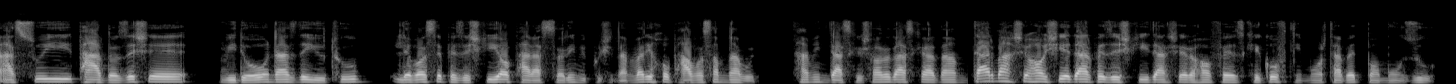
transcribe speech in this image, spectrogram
از سوی پردازش ویدیو نزد یوتیوب لباس پزشکی یا پرستاری می پوشیدم ولی خب حواسم نبود. همین دستکش ها رو دست کردم. در بخش هاشیه در پزشکی در شعر حافظ که گفتیم مرتبط با موضوع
